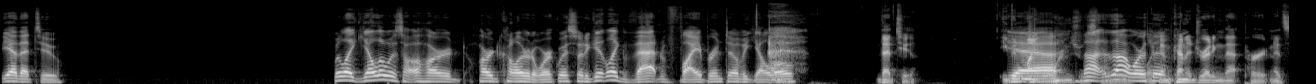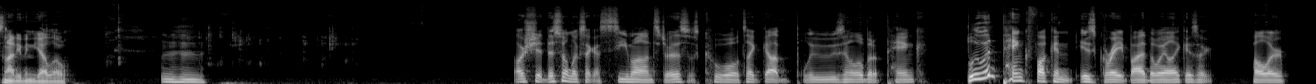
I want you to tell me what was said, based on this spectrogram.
Yeah, that too. But like yellow is a hard hard color to work with, so to get like that vibrant of a yellow, that too. Even Yeah, my orange was not- hard. not worth like, it. I'm kind of dreading that part, and it's not even yellow. Mm-hmm. Oh shit, this one looks like a sea monster. This is cool. It's like got blues and a little bit of pink. Blue and pink fucking is great, by the way, like as a color.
